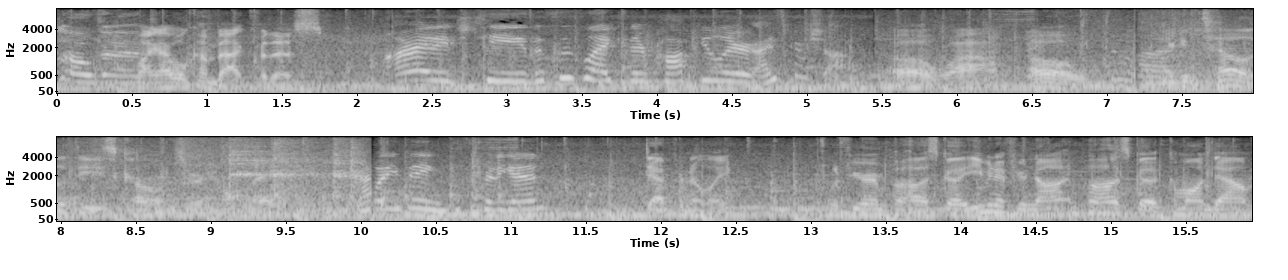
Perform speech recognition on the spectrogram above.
So good. Like, I will come back for this. All right, HT, this is like their popular ice cream shop. Oh, wow. Oh, you can tell that these cones are homemade. What do you think? It's pretty good? Definitely. If you're in Pawhuska, even if you're not in Pawhuska, come on down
